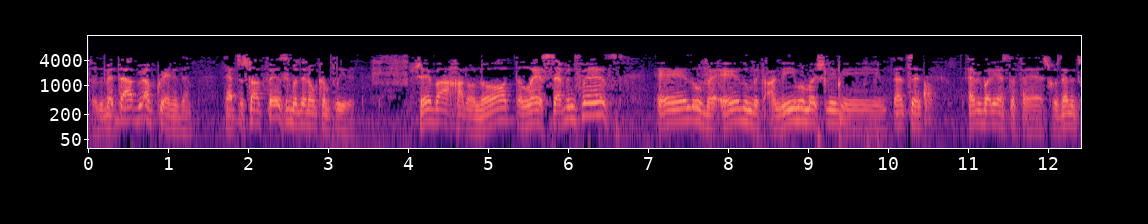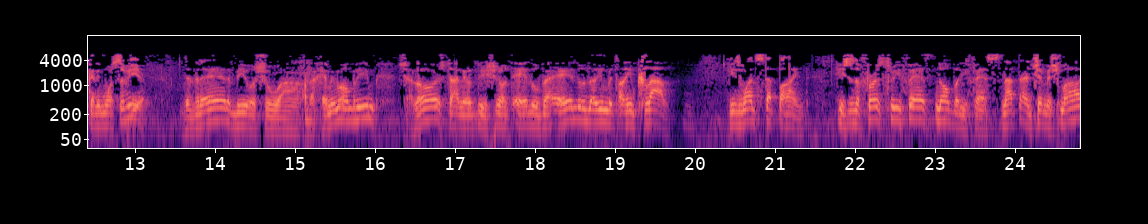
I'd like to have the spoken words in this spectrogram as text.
So the בית אב, we upgraded them. They have to start fasting, but they don't complete it. שבע אחרונות, the last seven fasts, אלו ואלו מתענים ומשלימים. That's it. Everybody has to fast, because then it's getting more severe. דברי רבי יהושע, רחמים אומרים, שלוש תעניות ראשונות אלו ואלו לא היו מתענים כלל. He's one step behind. He says the first three fasts, nobody fasts. Not the Anshe Mishmar,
